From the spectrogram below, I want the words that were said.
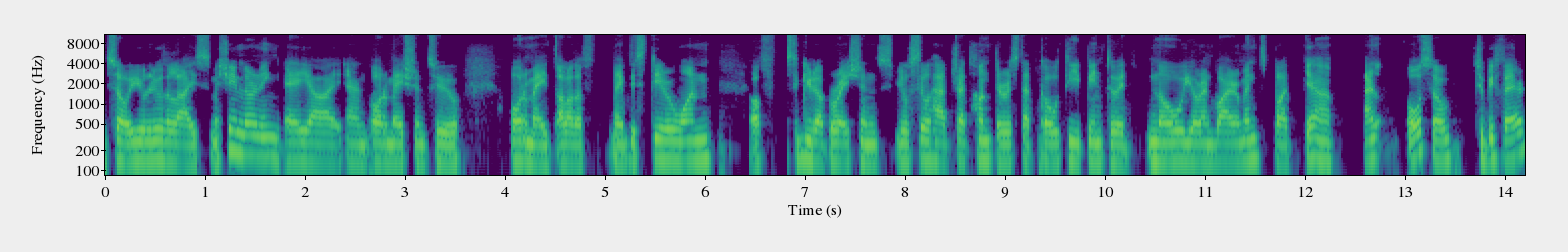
So you'll utilize machine learning, AI, and automation to automate a lot of maybe this tier one of security operations. You'll still have threat hunters that go deep into it, know your environment. But yeah. And also, to be fair,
